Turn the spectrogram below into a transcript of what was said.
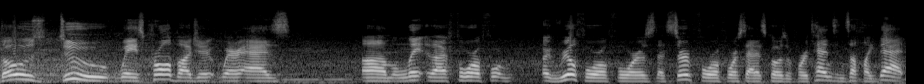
those do waste crawl budget, whereas um, uh, 404, like real 404s that serve 404 status codes or 410s and stuff like that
